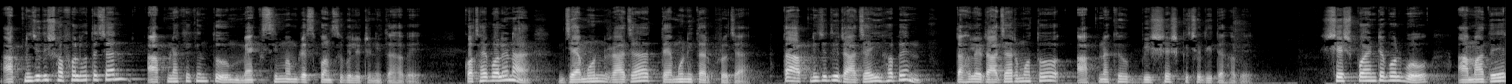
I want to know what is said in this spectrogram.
আপনি যদি সফল হতে চান, আপনাকে কিন্তু ম্যাক্সিমাম রেসপন্সিবিলিটি নিতে হবে। কথায় বলে না, যেমন রাজা, তেমনই তার প্রজা। তা আপনি যদি রাজাই হবেন, তাহলে রাজার মতো আপনাকেও বিশেষ কিছু দিতে হবে। শেষ পয়েন্টে বলব, আমাদের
